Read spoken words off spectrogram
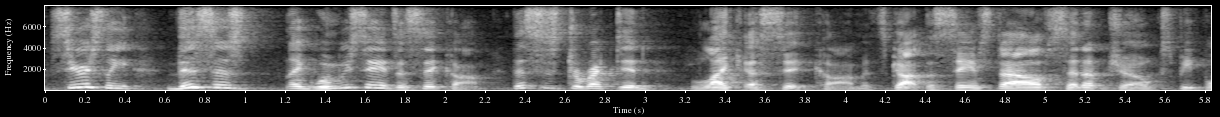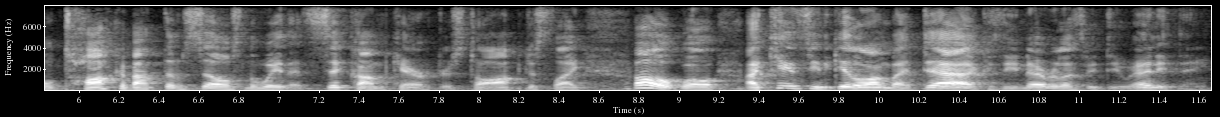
seriously, this is like when we say it's a sitcom, this is directed like a sitcom. It's got the same style of setup jokes. People talk about themselves in the way that sitcom characters talk, just like, oh well, I can't seem to get along with my dad because he never lets me do anything.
